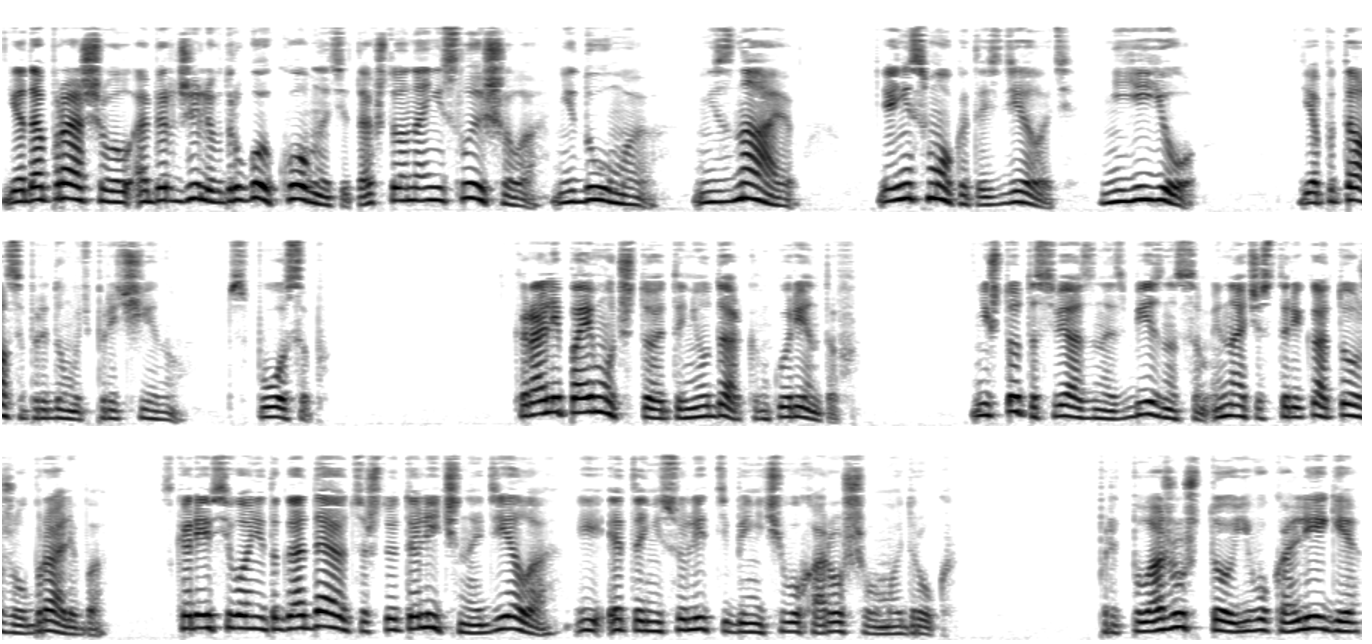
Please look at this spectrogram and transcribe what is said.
Я допрашивал Аберджили в другой комнате, так что она не слышала, не думаю, не знаю. Я не смог это сделать, не ее. Я пытался придумать причину, способ. Короли поймут, что это не удар конкурентов. Не что-то связанное с бизнесом, иначе старика тоже убрали бы. Скорее всего, они догадаются, что это личное дело, и это не сулит тебе ничего хорошего, мой друг. Предположу, что его коллеги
